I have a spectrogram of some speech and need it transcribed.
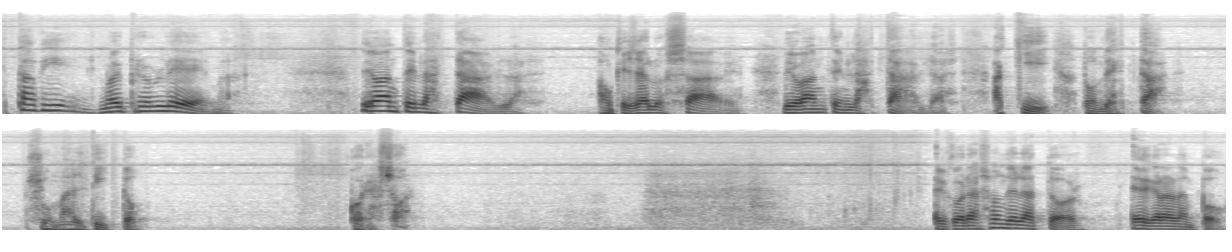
Está bien, no hay problema. Levanten las tablas, aunque ya lo saben. Levanten las tablas, aquí donde está su maldito corazón. El corazón del actor, Edgar Allan Poe.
